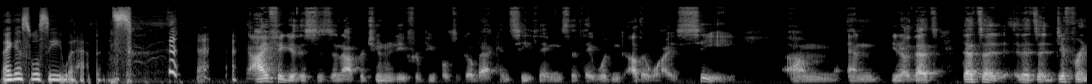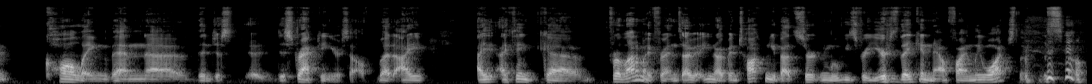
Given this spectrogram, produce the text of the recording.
I guess we'll see what happens. I figure this is an opportunity for people to go back and see things that they wouldn't otherwise see. Um, and you know that's that's a that's a different calling than uh, than just uh, distracting yourself. But I I, I think uh, for a lot of my friends, I you know I've been talking about certain movies for years. They can now finally watch them. So.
